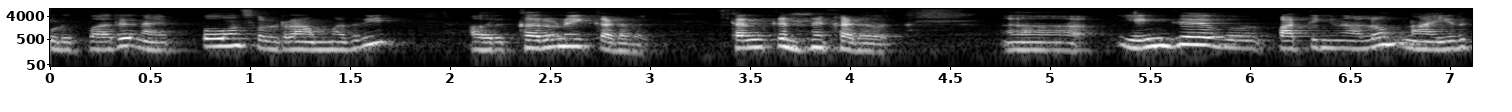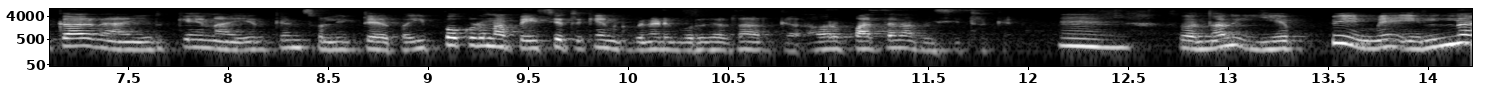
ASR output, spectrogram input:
கொடுப்பாரு. நான் எப்போவும் சொல்கிற மாதிரி அவர் கருணை கடவுள் கண்கண்ண கடவுள். எங்கே பார்த்தீங்கனாலும் நான் இருக்கா நான் இருக்கேன் நான் இருக்கேன்னு சொல்லிக்கிட்டே இருப்பேன். இப்போ கூட நான் பேசிகிட்டு இருக்கேன். எனக்கு பின்னாடி முருகர் தான் இருக்கார். அவரை பார்த்தா நான் பேசிகிட்டு இருக்கேன். ஸோ அதனால் எப்பயுமே எல்லா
